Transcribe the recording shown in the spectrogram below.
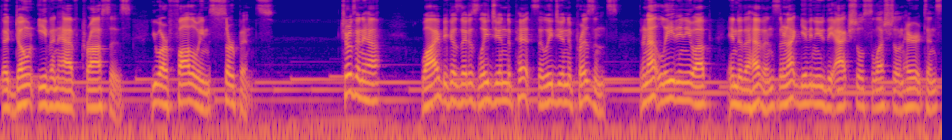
that don't even have crosses. You are following serpents. Truth, anyhow. Why? Because they just lead you into pits, they lead you into prisons. They're not leading you up into the heavens. They're not giving you the actual celestial inheritance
